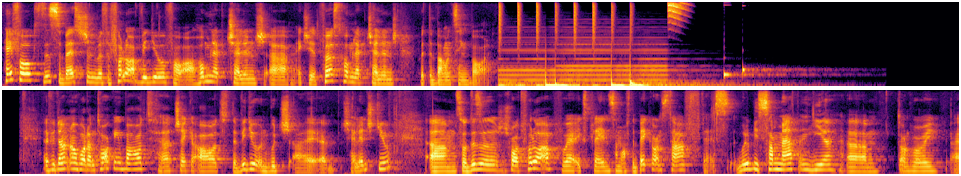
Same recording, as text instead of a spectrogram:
Hey folks, this is Sebastian with a follow-up video for our home lab challenge, uh, actually the first home lab challenge with the bouncing ball. If you don't know what I'm talking about, uh, check out the video in which I uh, challenged you. Um, so this is a short follow-up where I explain some of the background stuff. There will be some math in here. Um, don't worry, I,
